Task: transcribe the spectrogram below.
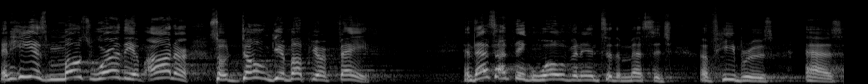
and he is most worthy of honor. So don't give up your faith. And that's, I think, woven into the message of Hebrews as,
